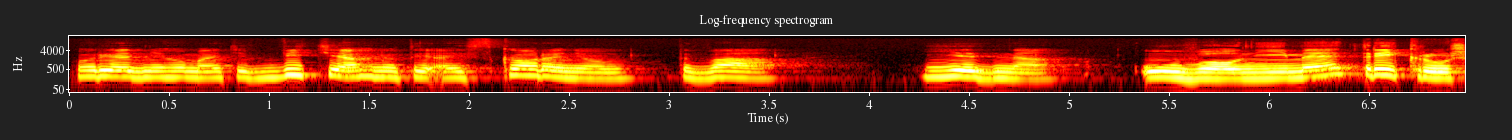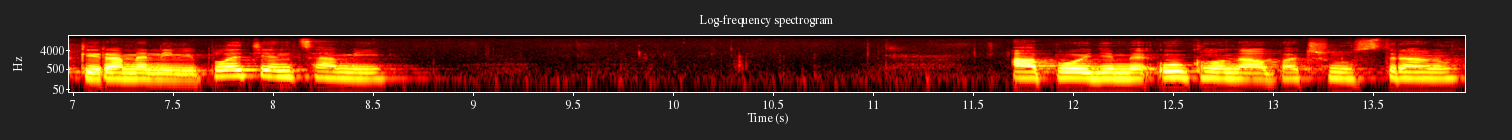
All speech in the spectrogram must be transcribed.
Poriadne ho majte vyťahnutý aj s koreňom. 2, 1. Uvoľníme tri krúžky ramennými pletencami. A pôjdeme úklon na opačnú stranu.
